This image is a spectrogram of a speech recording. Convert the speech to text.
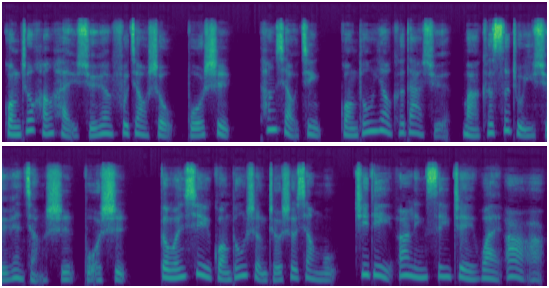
广州航海学院副教授、博士。汤小静，广东药科大学马克思主义学院讲师、博士。本文系广东省折射项目 GD 二零 CJY 二二，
